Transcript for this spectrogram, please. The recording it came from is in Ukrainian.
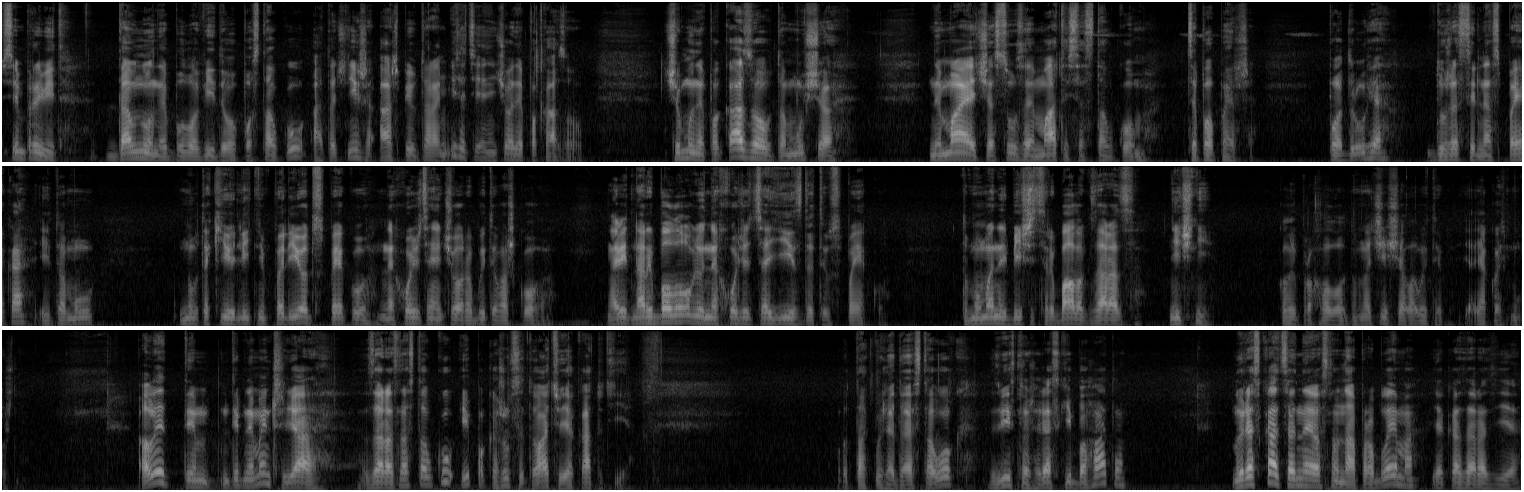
Всім привіт! Давно не було відео по ставку, а точніше аж півтора місяці я нічого не показував. Чому не показував? Тому що немає часу займатися ставком. Це по-перше. По-друге, дуже сильна спека і тому ну, в такий літній період спеку не хочеться нічого робити важкого. Навіть на риболовлю не хочеться їздити в спеку. Тому в мене більшість рибалок зараз нічні коли прохолодно. Вночі ще ловити якось можна. Але тим, тим не менше я зараз на ставку і покажу ситуацію, яка тут є. От так виглядає ставок. Звісно ж, рязки багато. Ну, рязка це не основна проблема, яка зараз є.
